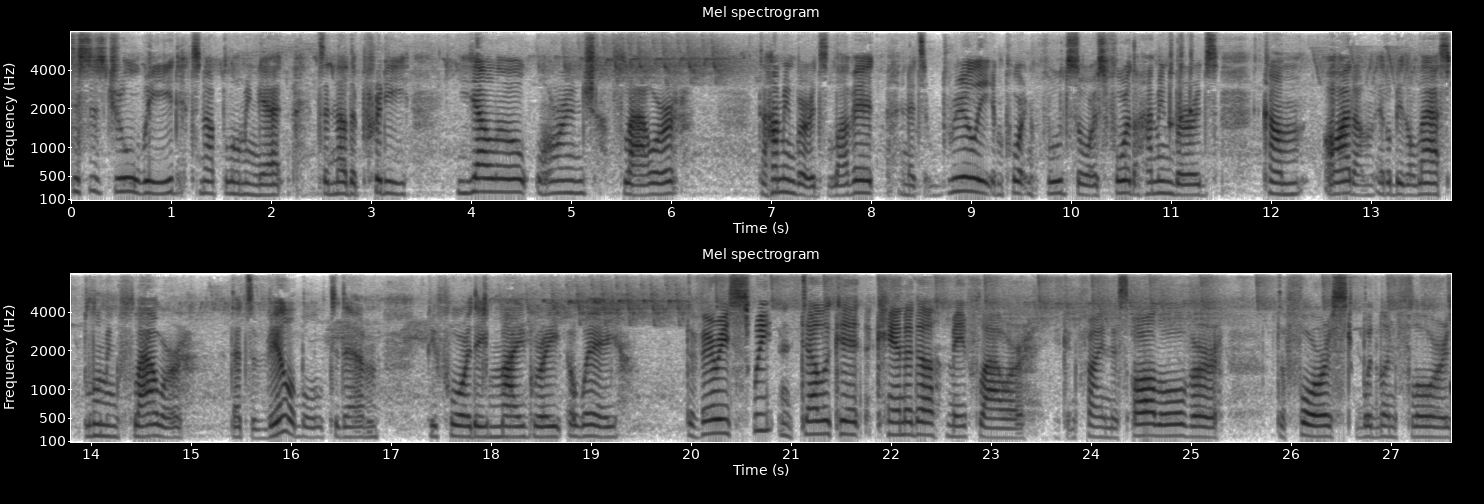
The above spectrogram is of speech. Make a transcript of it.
This is jewelweed. It's not blooming yet. It's another pretty yellow orange flower. The hummingbirds love it, and it's a really important food source for the hummingbirds come autumn. It'll be the last blooming flower that's available to them before they migrate away. The very sweet and delicate Canada Mayflower. You can find this all over the forest woodland floors.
